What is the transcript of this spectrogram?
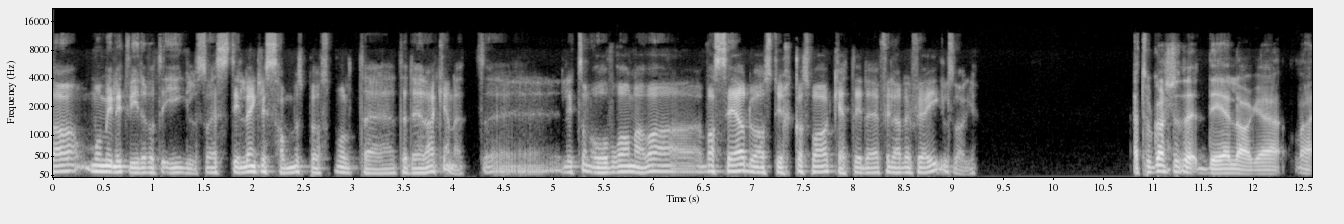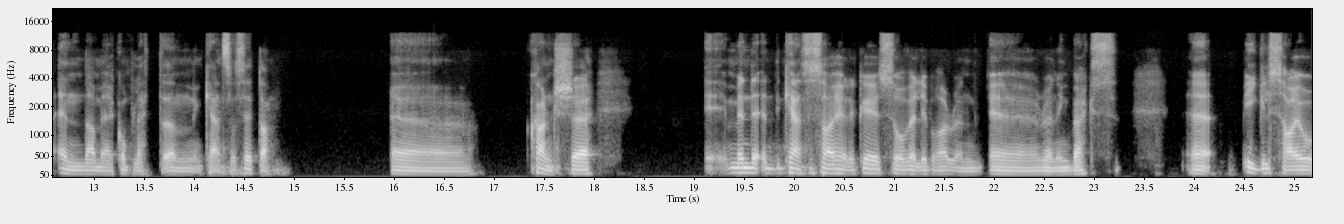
Da må vi litt videre til Eagles, og jeg stiller egentlig samme spørsmål til, til det der, Kenneth. Eh, Litt sånn overordna. Hva, hva ser du av styrke og svakhet i det Philadelphia Eagles-laget? Jeg tror kanskje det, det laget er enda mer komplett enn Kansas sitt, da. Eh, kanskje eh, Men det, Kansas har heller ikke så veldig bra run, eh, running backs. Eh, Eagles har jo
